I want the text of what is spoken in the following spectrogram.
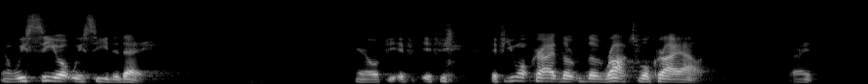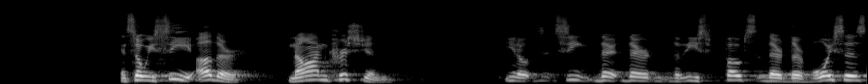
and we see what we see today. You know, if you, if, if you, if you won't cry, the, the rocks will cry out, right? And so we see other non Christian, you know, see their, their, these folks, their, their voices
